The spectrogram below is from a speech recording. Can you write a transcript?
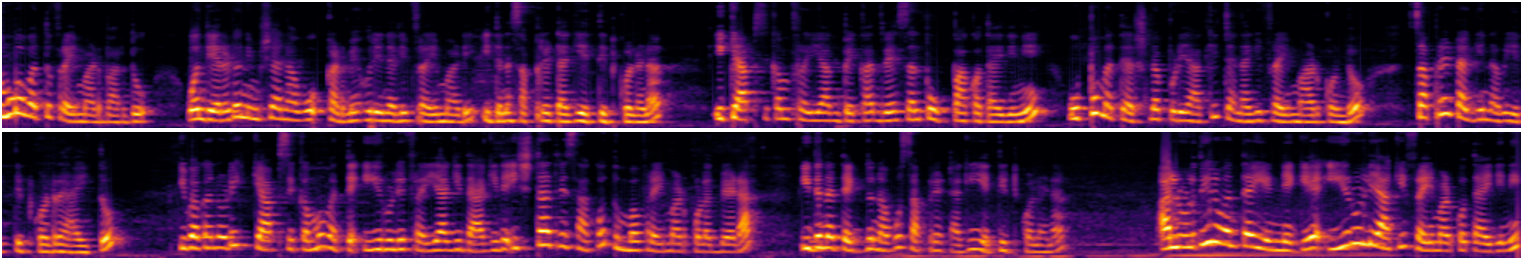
ತುಂಬ ಹೊತ್ತು ಫ್ರೈ ಮಾಡಬಾರ್ದು. ಒಂದು ಎರಡು ನಿಮಿಷ ನಾವು ಕಡಿಮೆ ಹುರಿನಲ್ಲಿ ಫ್ರೈ ಮಾಡಿ ಇದನ್ನು ಸಪ್ರೇಟಾಗಿ ಎತ್ತಿಟ್ಕೊಳ್ಳೋಣ. ಈ ಕ್ಯಾಪ್ಸಿಕಮ್ ಫ್ರೈ ಆಗಬೇಕಾದ್ರೆ ಸ್ವಲ್ಪ ಉಪ್ಪು ಹಾಕೋತಾ ಇದ್ದೀನಿ. ಉಪ್ಪು ಮತ್ತು ಅರಿಶಿನ ಪುಡಿ ಹಾಕಿ ಚೆನ್ನಾಗಿ ಫ್ರೈ ಮಾಡಿಕೊಂಡು ಸಪ್ರೇಟಾಗಿ ನಾವು ಎತ್ತಿಟ್ಕೊಂಡ್ರೆ ಆಯಿತು. ಇವಾಗ ನೋಡಿ ಕ್ಯಾಪ್ಸಿಕಮ್ಮು ಮತ್ತು ಈರುಳ್ಳಿ ಫ್ರೈ ಆಗಿದ್ದಾಗಿದೆ ಇಷ್ಟಾದರೆ ಸಾಕು, ತುಂಬ ಫ್ರೈ ಮಾಡ್ಕೊಳ್ಳೋದು ಬೇಡ. ಇದನ್ನು ತೆಗೆದು ನಾವು ಸಪ್ರೇಟಾಗಿ ಎತ್ತಿಟ್ಕೊಳ್ಳೋಣ. ಅಲ್ಲಿ ಉಳಿದಿರುವಂಥ ಎಣ್ಣೆಗೆ ಈರುಳ್ಳಿ ಹಾಕಿ ಫ್ರೈ ಮಾಡ್ಕೊತಾ ಇದ್ದೀನಿ.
